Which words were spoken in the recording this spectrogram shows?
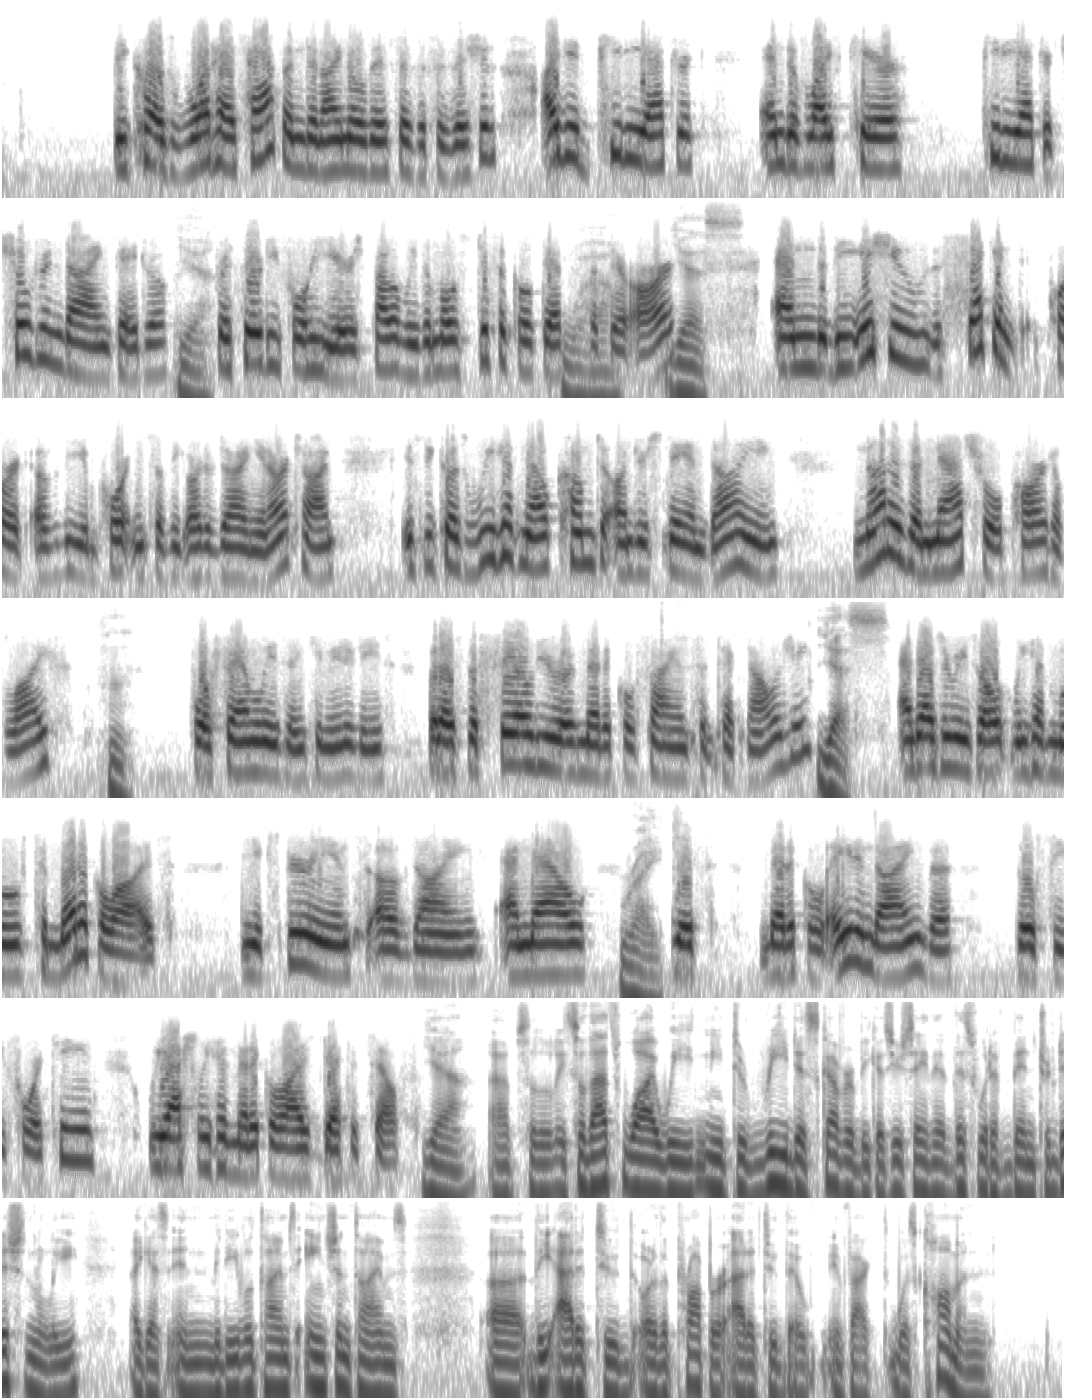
because what has happened, and I know this as a physician, I did pediatric end of life care, pediatric children dying, Pedro, Yeah. for 34 years, probably the most difficult deaths Wow. that there are. Yes. And the issue, the second part of the importance of the art of dying in our time, is because we have now come to understand dying not as a natural part of life Hmm. for families and communities, but as the failure of medical science and technology. Yes. And as a result, we have moved to medicalize the experience of dying. And now, Right. with medical aid in dying, the Bill C 14, we actually have medicalized death itself. Yeah, absolutely. So that's why we need to rediscover because you're saying that this would have been traditionally, I guess, in medieval times, ancient times, uh, the attitude or the proper attitude that, in fact, was common.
